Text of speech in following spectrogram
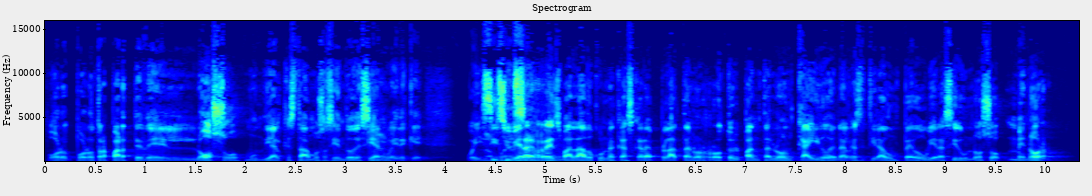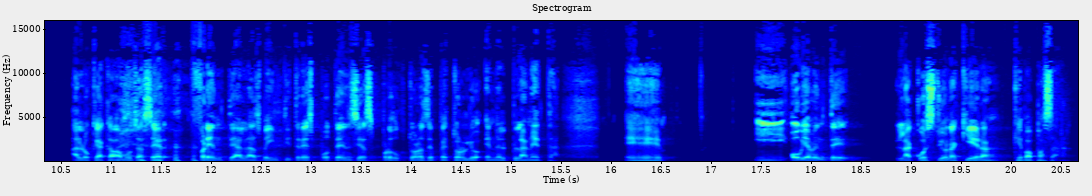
por, por otra parte del oso mundial que estábamos haciendo, decían, güey, de que, güey, No si se hubiera ser. resbalado con una cáscara de plátano, roto el pantalón, caído de nalgas y tirado un pedo, hubiera sido un oso menor a lo que acabamos de hacer frente a las 23 potencias productoras de petróleo en el planeta. Eh, y obviamente la cuestión aquí era qué va a pasar.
